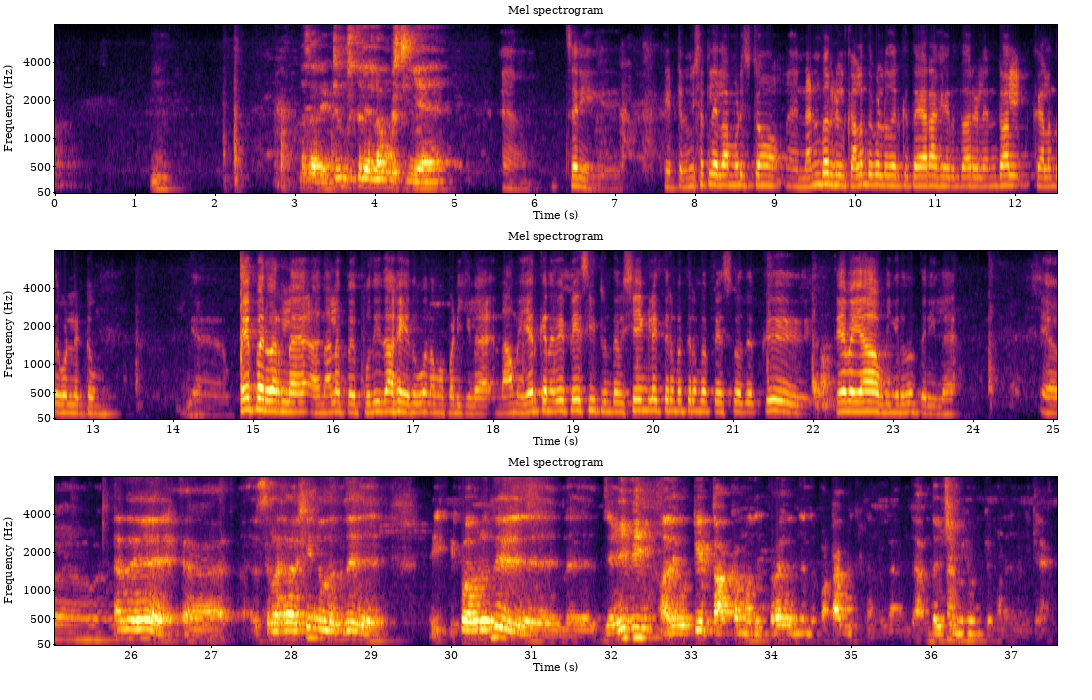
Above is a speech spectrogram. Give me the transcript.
சார் எட்டு நிமிஷத்துல எல்லாம் முடிச்சிட்டீங்க? ஆ, சரி. எட்டு நிமிஷத்துல எல்லாம் முடிச்சிட்டோம். நண்பர்கள் கலந்து கொள்வதற்கு தயாராக இருந்தார்கள் என்றால் கலந்து கொள்ளட்டும். பேப்பர் வரல. அதனால இப்ப புதிதாக எதுவும் நம்ம படிக்கல. நாம ஏற்கனவே பேசிட்டு இருந்த விஷயங்களை திரும்ப திரும்ப பேசுவதற்கு தேவையா அப்படிங்கிறதும் தெரியல. அது சில விஷயங்கள் வந்து இப்போ அவர் வந்து இந்த ஜெய்பீம் அதை ஒட்டிய தாக்கம் அதுக்கு பிறகு வந்து இந்த பட்டா கொடுத்துருக்காங்கல்ல அந்த அந்த விஷயம் மிக முக்கியமானதுன்னு நினைக்கிறேன்.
